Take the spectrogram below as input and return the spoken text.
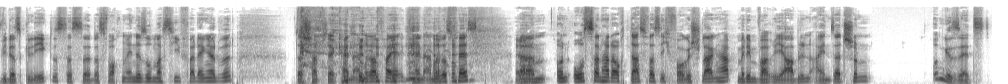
wie das gelegt ist, dass äh, das Wochenende so massiv verlängert wird. Das schafft ja kein anderer Feier, kein anderes Fest. Ja. Ähm, und Ostern hat auch das, was ich vorgeschlagen habe, mit dem variablen Einsatz schon umgesetzt.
